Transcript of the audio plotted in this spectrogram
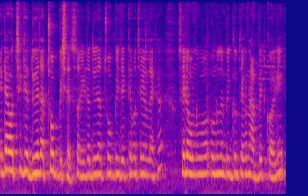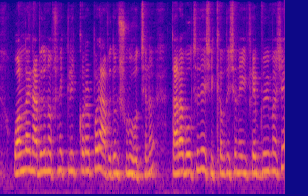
এটা হচ্ছে গিয়ে দুই হাজার চব্বিশের সরি এটা দুই হাজার চব্বিশ দেখতে পাচ্ছ এখানে লেখা, সেটা অনু- অনুদান বিজ্ঞপ্তি এখন আপডেট করেনি। অনলাইন আবেদন অপশনে ক্লিক করার পরে আবেদন শুরু হচ্ছে না। তারা বলছে যে শিক্ষা প্রতিষ্ঠান এই ফেব্রুয়ারি মাসে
